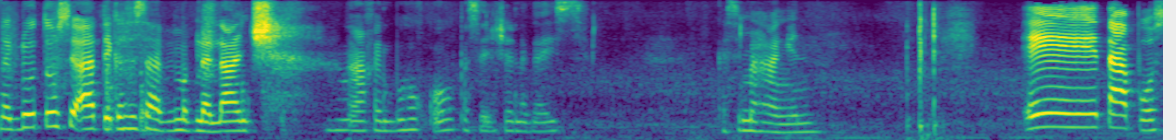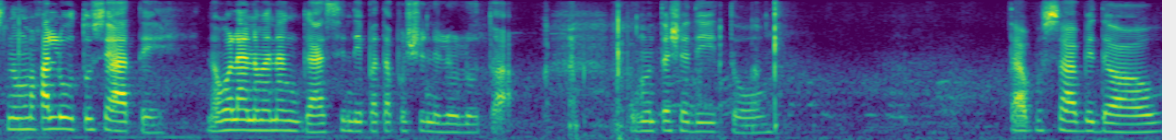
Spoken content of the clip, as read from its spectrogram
Nagluto si ate kasi sabi magla-lunch. Ang aking buhok oh, pasensya na guys. Kasi mahangin. Eh, tapos, nung makaluto si ate, nawala naman ng gas, hindi pa tapos yung niluluto. Pumunta siya dito. Tapos sabi daw,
